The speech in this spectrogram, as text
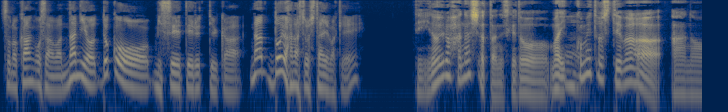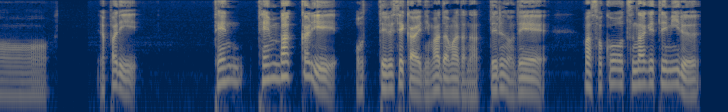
その看護さんは何を、どこを見据えているっていうか、な、どういう話をしたいわけ？で、いろいろ話しちゃったんですけど、まあ、一個目としては、あのーやっぱり、点、点ばっかり追ってる世界にまだまだなってるので、まあ、そこをつなげてみる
